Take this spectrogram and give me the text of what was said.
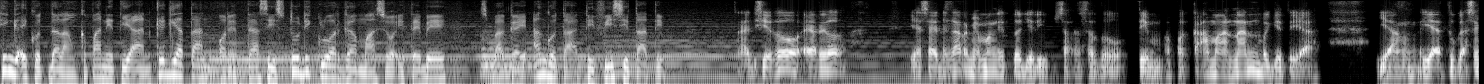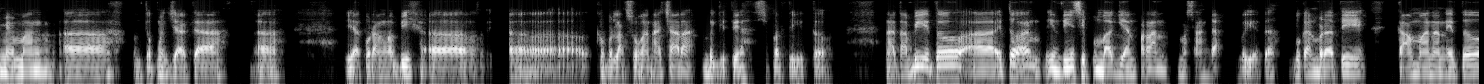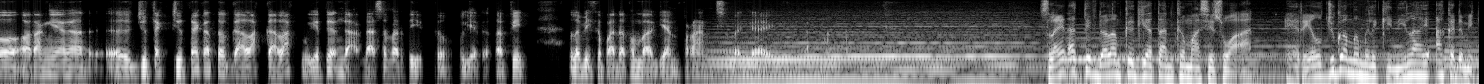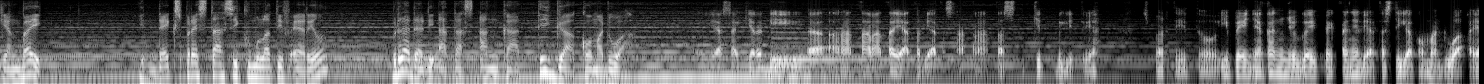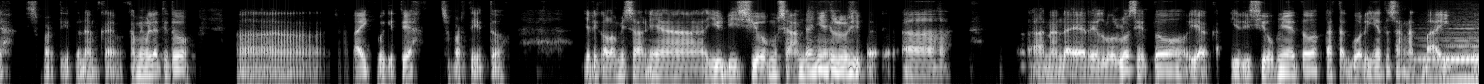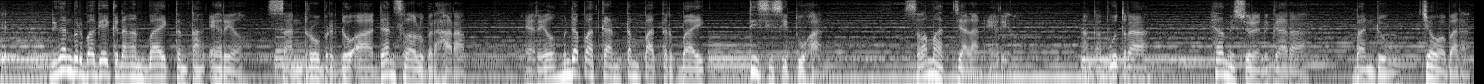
hingga ikut dalam kepanitiaan kegiatan orientasi studi keluarga mahasiswa ITB sebagai anggota divisi tatip. Nah di situ Eril ya saya dengar memang itu jadi salah satu tim apa keamanan begitu ya, yang ya tugasnya memang uh, untuk menjaga uh, ya kurang lebih uh, uh, keberlangsungan acara begitu ya seperti itu. Nah tapi itu uh, itu kan intinya sih pembagian peran Mas Angga begitu. Bukan berarti keamanan itu orangnya jutek-jutek atau galak-galak begitu ya enggak enggak seperti itu begitu. Tapi lebih kepada pembagian peran sebagai Selain aktif dalam kegiatan kemahasiswaan, Eril juga memiliki nilai akademik yang baik. Indeks prestasi kumulatif Eril berada di atas angka 3,2. Ya saya kira di eh, rata-rata ya atau di atas rata-rata sedikit begitu ya. Seperti itu. IP-nya kan juga IPK-nya di atas 3,2 ya. Seperti itu dan kami melihat itu uh, baik begitu ya. Seperti itu. Jadi kalau misalnya yudisium seandainya uh, Ananda Eril lulus itu ya yudisiumnya itu kategorinya itu sangat baik. Gitu. Dengan berbagai kenangan baik tentang Eril, Sandro berdoa dan selalu berharap Eril mendapatkan tempat terbaik di sisi Tuhan. Selamat jalan Eril. Angga Putra, Helmi Surya Negara, Bandung, Jawa Barat.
